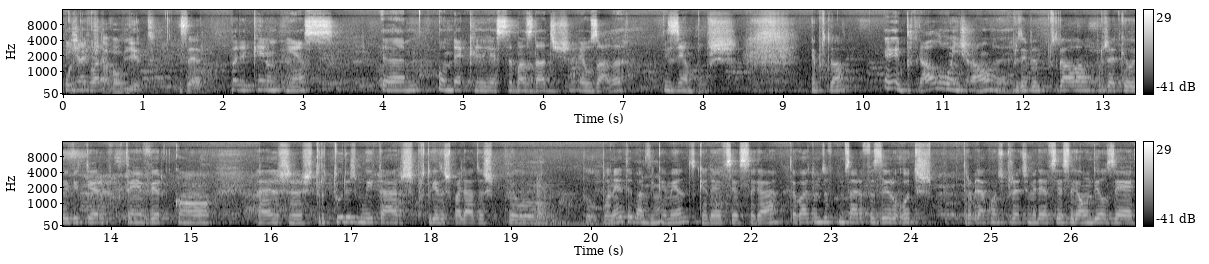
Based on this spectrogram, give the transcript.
quanto já é que agora? custava o bilhete? Zero. Para quem não conhece, hum, onde é que essa base de dados é usada? Exemplos. Em Portugal? Em Portugal ou em geral? Por exemplo, em Portugal há um projeto que eu ouvi ter que tem a ver com as estruturas militares portuguesas espalhadas pelo, pelo planeta, basicamente, que é da FCSH. Agora estamos a começar a fazer outros, trabalhar com outros projetos também da FCSH. Um deles é,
